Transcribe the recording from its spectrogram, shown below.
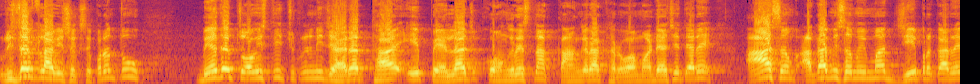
રિઝલ્ટ લાવી શકશે. પરંતુ બે હજાર ચોવીસની ચૂંટણીની જાહેરાત થાય એ પહેલાં જ કોંગ્રેસના કાંગરા ખરવા માંડ્યા છે. ત્યારે આ સમ, આગામી સમયમાં જે પ્રકારે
